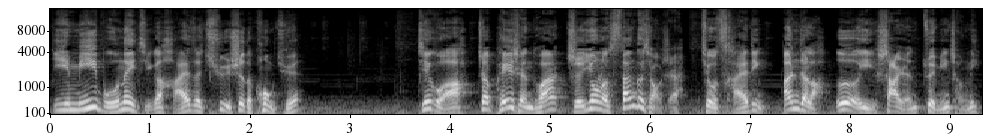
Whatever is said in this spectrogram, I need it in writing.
以弥补那几个孩子去世的空缺。结果啊，这陪审团只用了三个小时就裁定安吉拉恶意杀人罪名成立。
